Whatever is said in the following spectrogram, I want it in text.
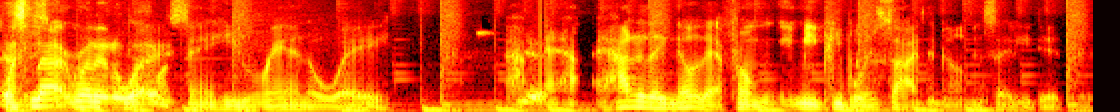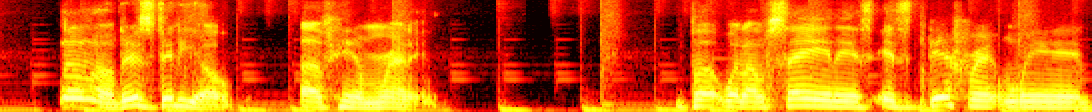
That's not running away. I'm saying he ran away. Yeah. How, how do they know that? From I mean, people inside the building said he did. No, no. There's video of him running. But what I'm saying is, it's different when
